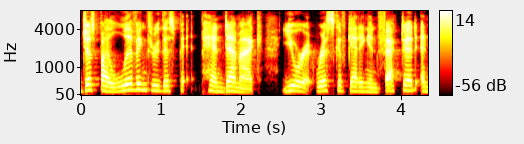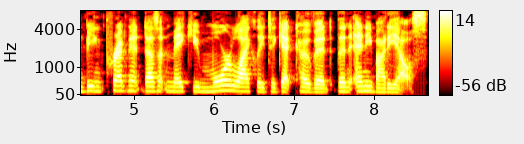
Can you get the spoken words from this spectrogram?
just by living through this p- pandemic, you are at risk of getting infected, and being pregnant doesn't make you more likely to get COVID than anybody else.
